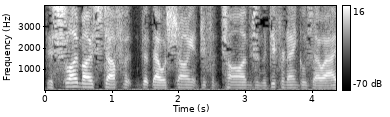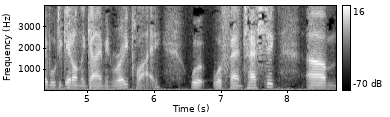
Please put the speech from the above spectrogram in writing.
their slow mo stuff that, that they were showing at different times and the different angles they were able to get on the game in replay were were fantastic. Um,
